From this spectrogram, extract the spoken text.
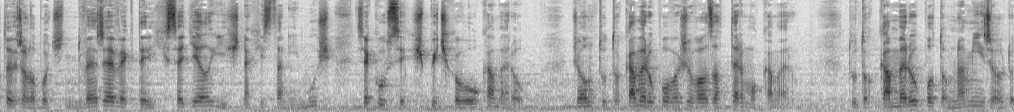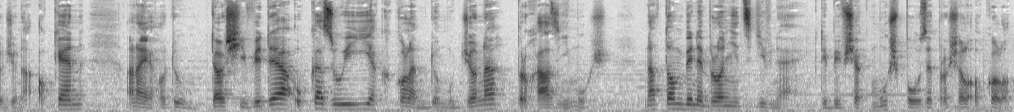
Otevřelo boční dveře, ve kterých seděl již nachystaný muž s jakousi špičkovou kamerou. John tuto kameru považoval za termokameru. Tuto kameru potom namířil do Johna oken a na jeho dům. Další videa ukazují, jak kolem domu Johna prochází muž. Na tom by nebylo nic divné, kdyby však muž pouze prošel okolo.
